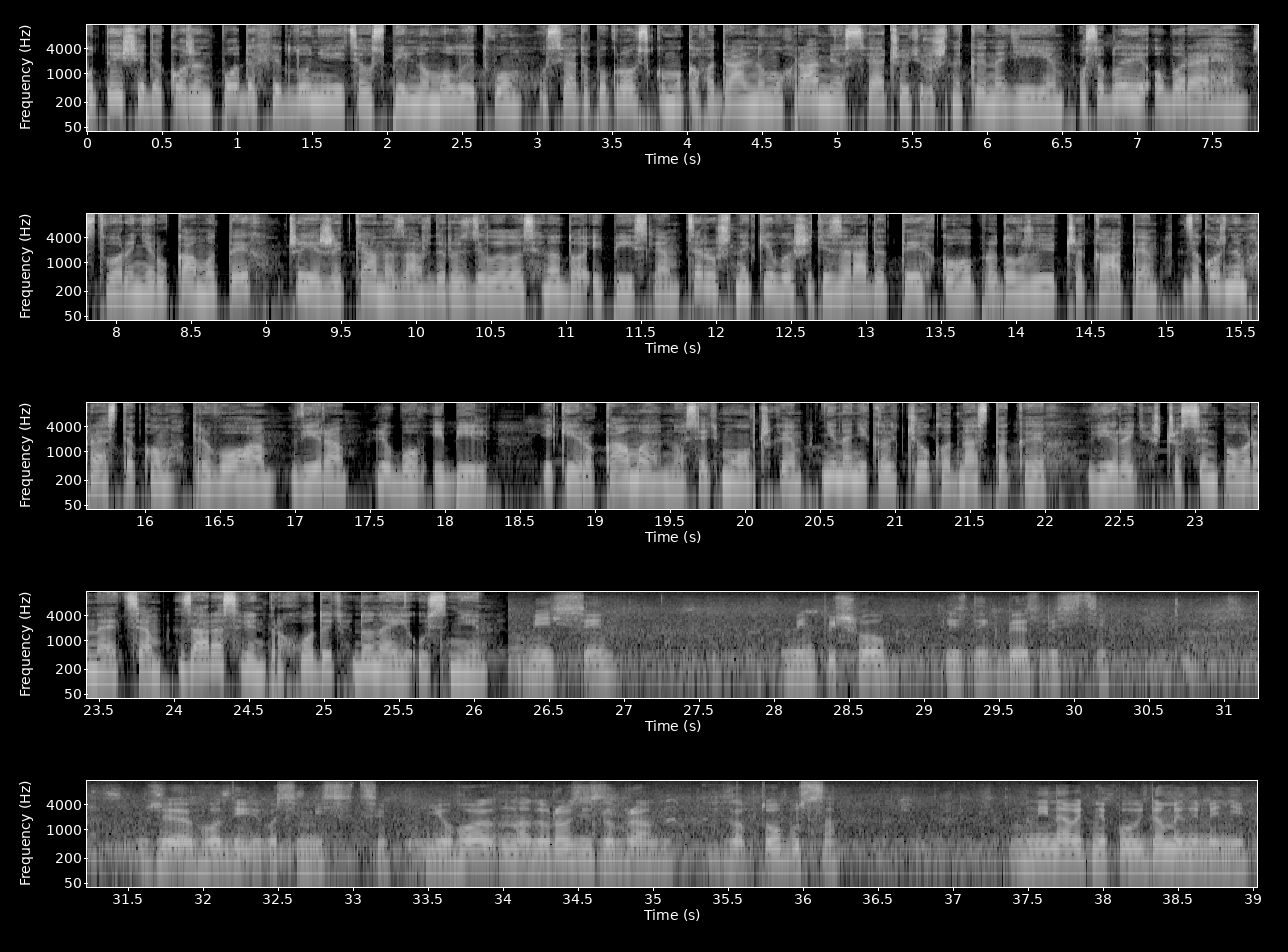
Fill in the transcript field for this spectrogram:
У тиші, де кожен подих відлунюється у спільну молитву. У Свято-Покровському кафедральному храмі освячують рушники надії, особливі обереги, створені руками тих, чиє життя назавжди розділилось на до і після. Це рушники вишиті заради тих, кого продовжують чекати. За кожним хрестиком тривога, віра, любов і біль. Які роками носять мовчки. Ніна Нікальчук одна з таких. Вірить, що син повернеться. Зараз він приходить до неї у сні. Мій син, він пішов і зник безвісті. Вже годи і 8 місяців. Його на дорозі забрали з автобуса. Вони навіть не повідомили мені.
